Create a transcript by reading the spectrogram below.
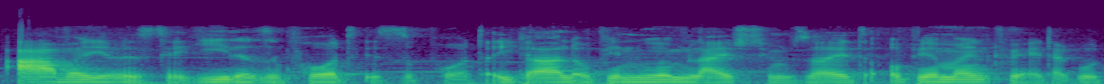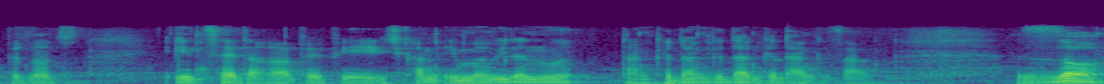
Aber ihr wisst ja, jeder Support ist Support. Egal, ob ihr nur im Livestream seid, ob ihr meinen Creator gut benutzt, etc. pp. Ich kann immer wieder nur Danke, Danke, Danke, Danke sagen. So,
